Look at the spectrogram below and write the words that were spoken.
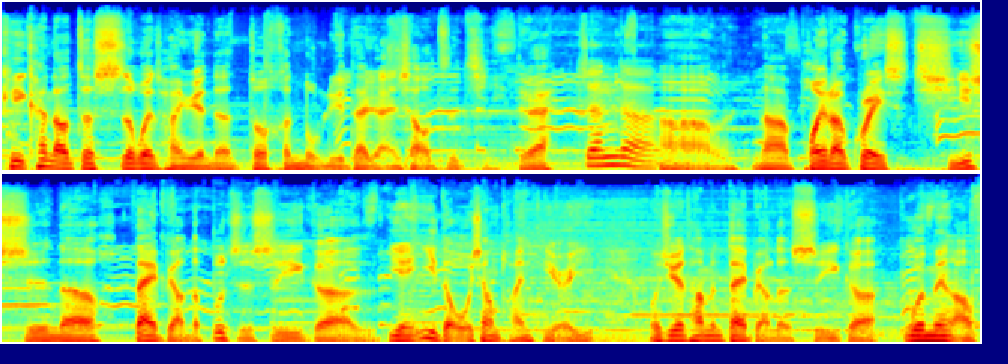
可以看到这四位团员呢都很努力在燃烧自己，对不对？真的，啊，那 Point of Grace 其实呢，代表的不只是一个演艺的偶像团体而已，我觉得他们代表的是一个 Women of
